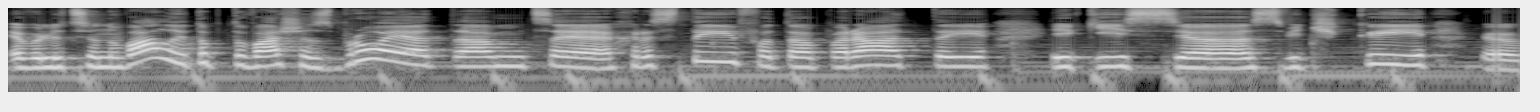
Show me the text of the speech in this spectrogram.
еволюціонували. Тобто, ваша зброя, там це хрести, фотоапарати, якісь е, свічки. Е,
